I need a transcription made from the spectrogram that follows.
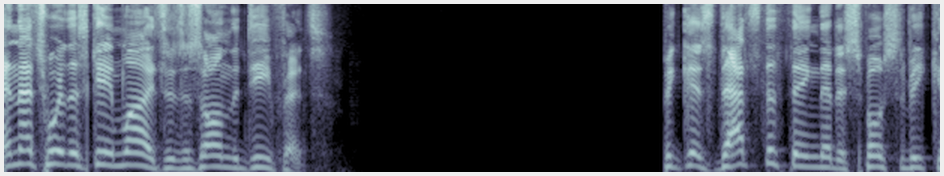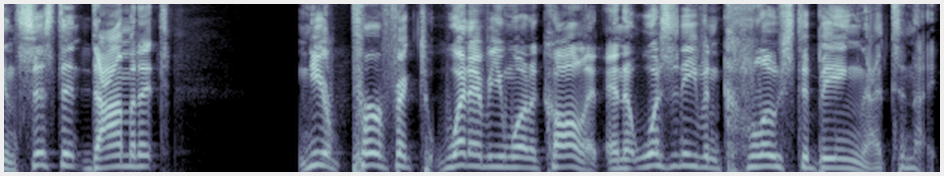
And that's where this game lies, is it's on the defense. Because that's the thing that is supposed to be consistent, dominant, near perfect, whatever you want to call it. And it wasn't even close to being that tonight.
